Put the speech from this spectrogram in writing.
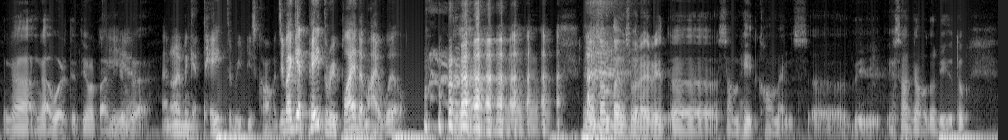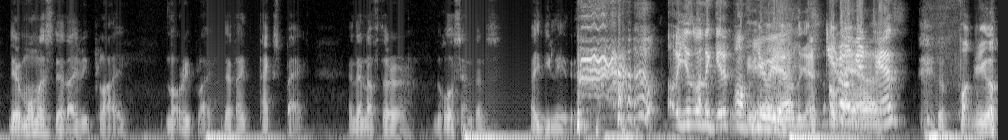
Worth it your time Yeah. juga. I don't even get paid to read these comments. If I get paid to reply them, I will. yeah, yeah. You know, sometimes when I read uh, some hate comments, uh, the Instagram or the YouTube, there are moments that I reply, not reply, that I text back, and then after the whole sentence, I delete it. Oh, you just want to get it off Yeah, you, you yeah? want to get it Get off, off your chest. Fuck you.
